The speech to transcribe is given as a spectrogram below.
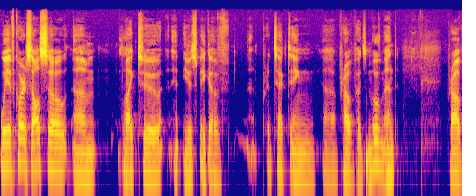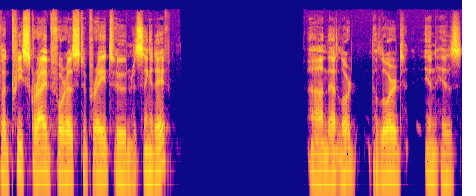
We, of course, also um, like to, you speak of protecting uh, Prabhupada's movement. Prabhupada prescribed for us to pray to Nrsingadev. Uh, that Lord, the Lord in his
